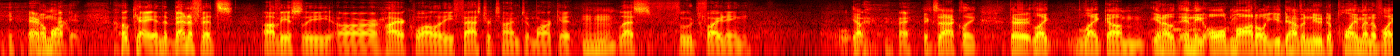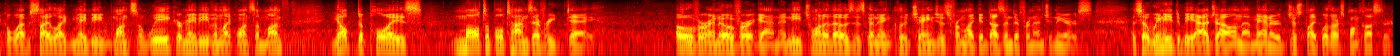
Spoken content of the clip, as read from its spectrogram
no more. Right. Okay, and the benefits obviously are higher quality, faster time to market, Mm-hmm. less food fighting. Yep, Right. exactly. They're like, like um, you know, in the old model, you'd have a new deployment of like a website like maybe once a week or maybe even like once a month. Yelp deploys multiple times every day, over and over again, and each one of those is going to include changes from like a dozen different engineers. So we need to be agile in that manner, just like with our Splunk cluster.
